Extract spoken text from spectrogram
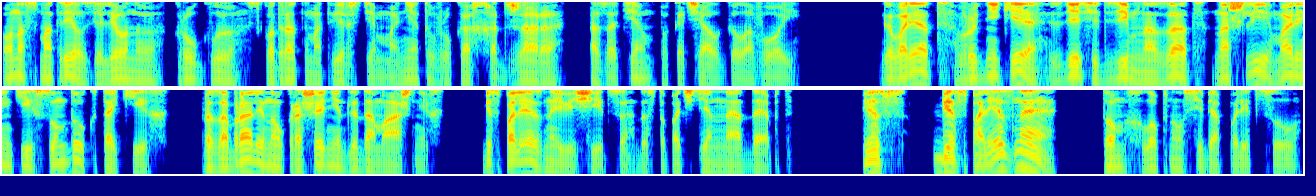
Он осмотрел зеленую, круглую, с квадратным отверстием монету в руках Хаджара, а затем покачал головой. Говорят, в руднике с десять зим назад нашли маленький сундук таких. Разобрали на украшение для домашних. Бесполезная вещица, достопочтенный адепт. «Бес... бесполезная?» Том хлопнул себя по лицу.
